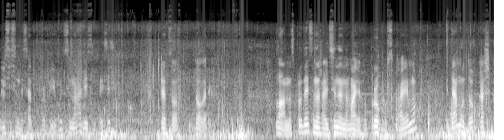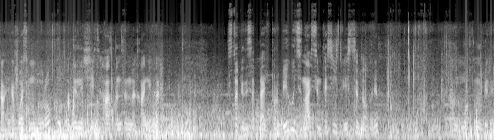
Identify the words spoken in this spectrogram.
270 пробігу, ціна 8500 доларів. Ланос продається, на жаль, ціни немає, його пропускаємо. Йдемо до Кашкая 8 року, 1,6 газ бензин механіка. 155 пробігу, ціна 7200 доларів в даному автомобілі.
